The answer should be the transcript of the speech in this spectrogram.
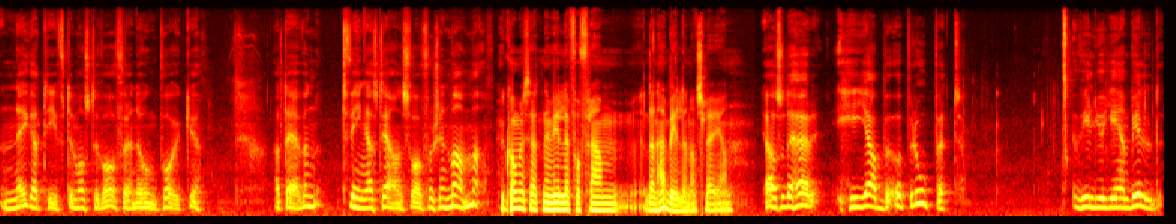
negativt det måste vara för en ung pojke. Att även tvingas till ansvar för sin mamma. Hur kommer det sig att ni ville få fram den här bilden av slöjan? Ja, alltså det här hijab-uppropet vill ju ge en bild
